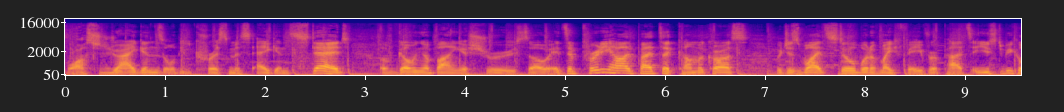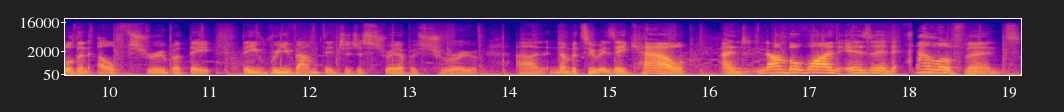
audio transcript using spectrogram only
frost dragons or the Christmas egg instead of going and buying a shrew. So it's a pretty hard pet to come across which is why it's still one of my favorite pets. It used to be called an elf shrew, but they, they revamped it to just straight up a shrew. And number two is a cow, and number one is an elephant.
